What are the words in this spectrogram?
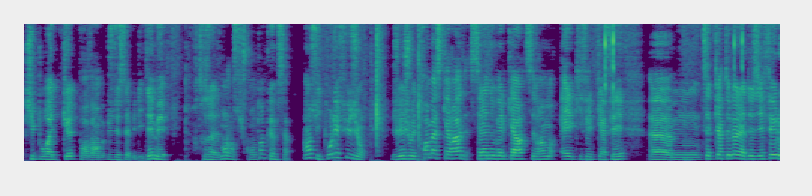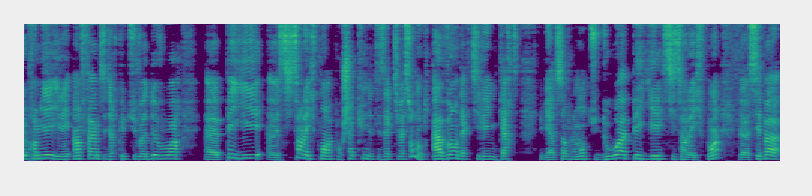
qui pourrait être cut pour avoir un peu plus de stabilité, mais Très honnêtement, j'en suis content comme ça. Ensuite, pour les fusions, je vais jouer trois mascarades. C'est la nouvelle carte, c'est vraiment elle qui fait le café. Euh, cette carte-là, elle a deux effets. Le premier, il est infâme, c'est-à-dire que tu vas devoir euh, payer 600 euh, life points pour chacune de tes activations. Donc avant d'activer une carte, eh bien tout simplement tu dois payer 600 life points. C'est pas,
